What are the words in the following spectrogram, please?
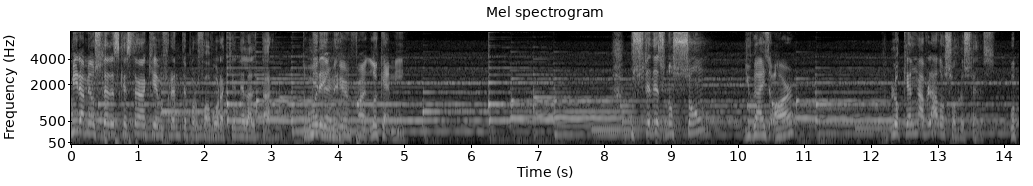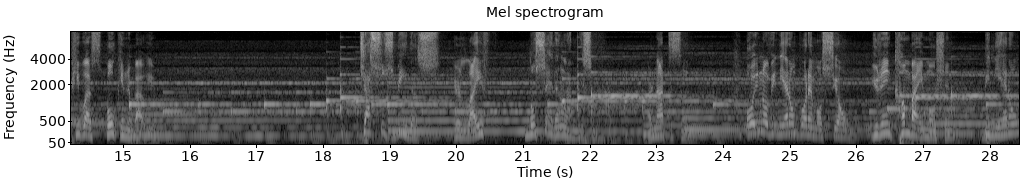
Mírame ustedes que están aquí enfrente, por favor, aquí en el altar. Mírenme. Ustedes no son You guys are lo que han hablado sobre ustedes. what people have spoken about you. Ya sus vidas Your life no serán la misma. are not the same. Hoy no vinieron por emoción, You didn't come by emotion. vinieron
